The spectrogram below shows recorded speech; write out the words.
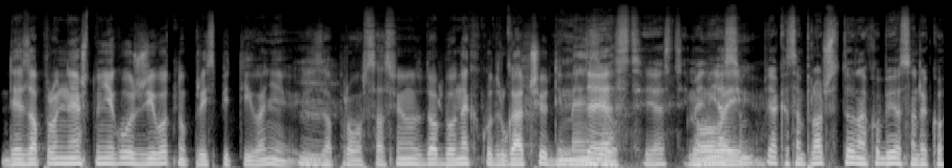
gde je zapravo nešto njegovo životno preispitivanje i Mm. zapravo sasvim dobio nekako drugačiju dimenziju. Da, jeste, jeste. I Meni, Ovaj- ja, sam, ja kad sam pročitao to, onako bio sam rekao,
